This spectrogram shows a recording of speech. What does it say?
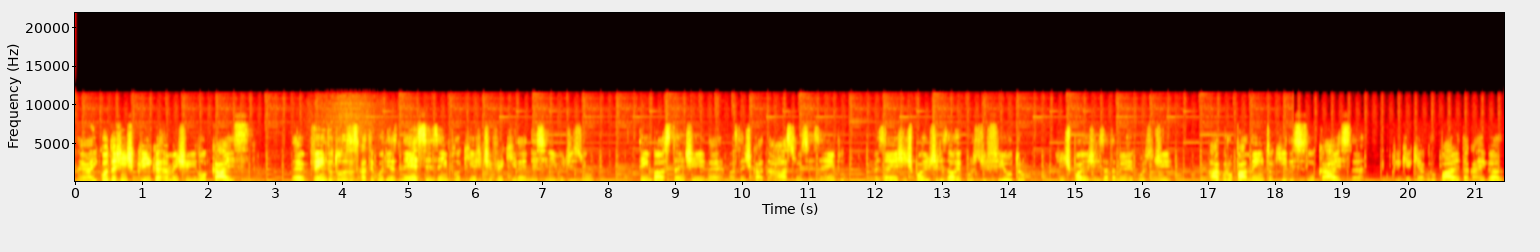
Né, aí quando a gente clica realmente em locais né, vendo todas as categorias nesse exemplo aqui, a gente vê que né, nesse nível de zoom tem bastante, né, bastante cadastro nesse exemplo, mas aí a gente pode utilizar o recurso de filtro, a gente pode utilizar também o recurso de agrupamento aqui desses locais, né? Cliquei aqui em agrupar, ele está carregando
